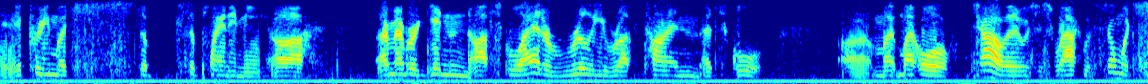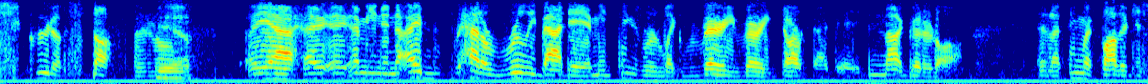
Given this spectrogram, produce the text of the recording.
it pretty much sup- supplanted me. Uh, I remember getting off school. I had a really rough time at school. Uh, my my whole childhood was just racked with so much screwed up stuff. And, um, Yeah. uh, yeah, I, I, I mean, and I had a really bad day. I mean, things were like very, very dark that day. Not good at all. And I think my father just,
